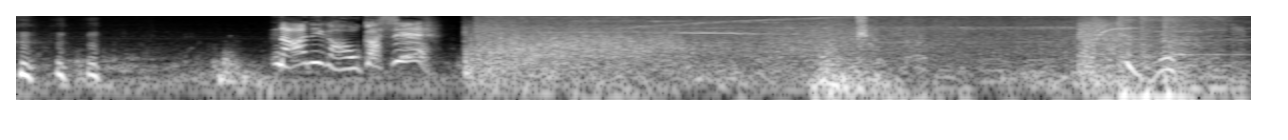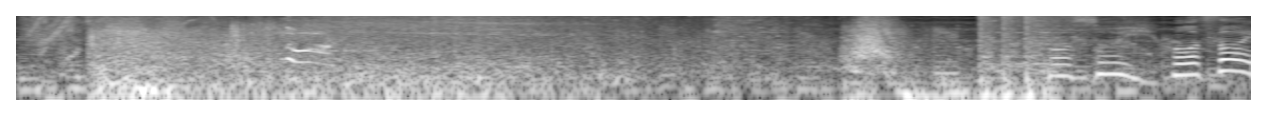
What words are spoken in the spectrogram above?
何がおかしい遅い。遅い。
